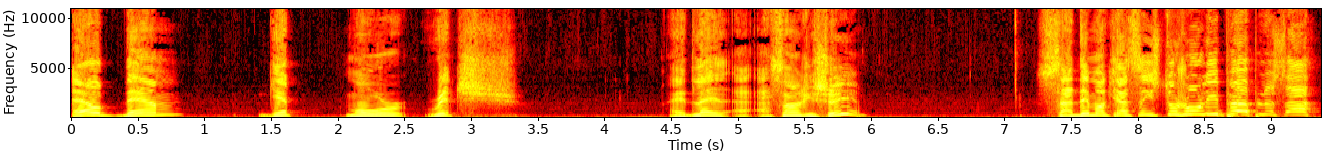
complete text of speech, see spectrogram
help them get more rich. Aide-les à, s'enrichir. Ça démocratise toujours les peuples, ça!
